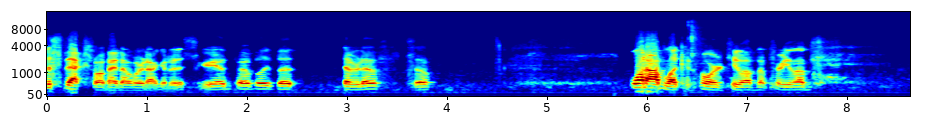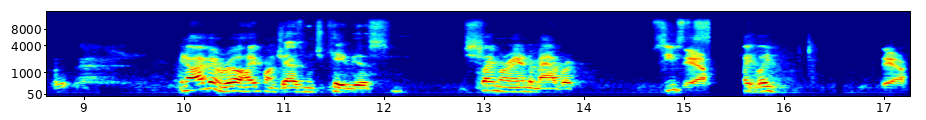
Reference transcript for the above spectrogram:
this next one I know we're not going to disagree on probably, but never know. So, what I'm looking forward to on the prelims. You know, I've been real hype on Jasmine Jasudavicius. She's playing Miranda Maverick. Seems Yeah. slightly. Yeah,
